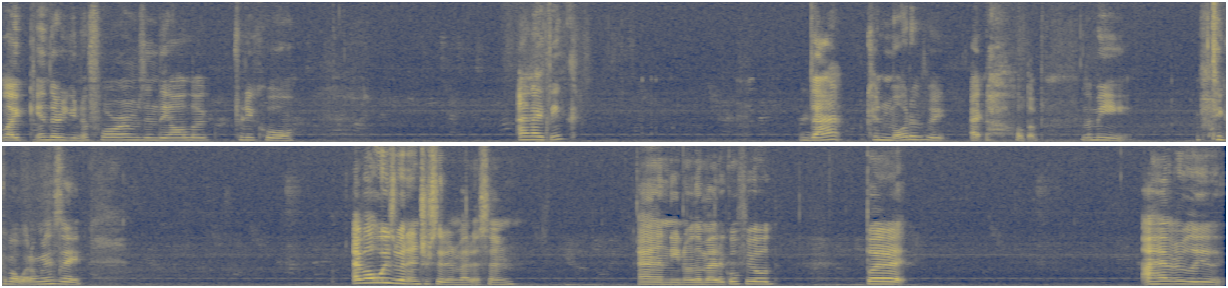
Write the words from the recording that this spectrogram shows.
Like in their uniforms and they all look pretty cool. And I think that can motivate I hold up. let me think about what I'm gonna say. I've always been interested in medicine and you know the medical field, but I haven't really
